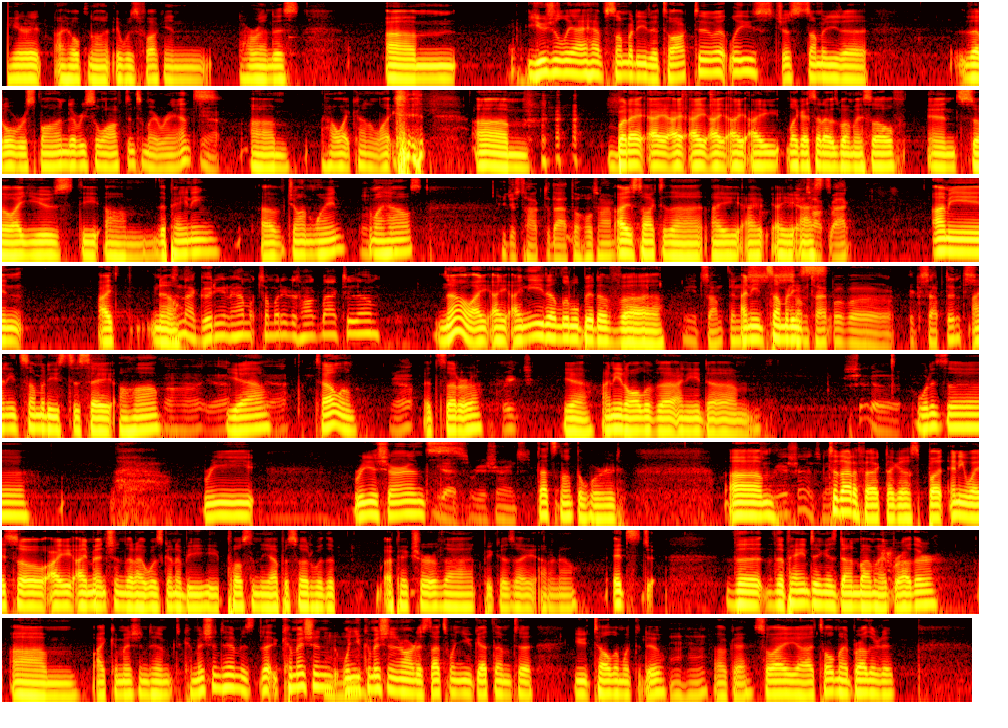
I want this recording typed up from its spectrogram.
Hear it? I hope not. It was fucking horrendous. Um, usually I have somebody to talk to at least, just somebody to that'll respond every so often to my rants. Yeah. Um, how I kind of like it. Um, but I, I, I, I, I, I, like I said, I was by myself, and so I used the um the painting of John Wayne in my Mhm. house. You just talked to that the whole time. I just talked to that. I, I, I you asked. talk back. I mean, I no. Isn't that good? You didn't have somebody to talk back to them. No, I, I, I need a little bit of uh need something. I need somebody's- some type of uh, acceptance. I need somebody's to say uh huh, uh huh. Yeah. yeah, tell them, Yeah. etc. Yeah, I need all of that. I need um Shut up. what is uh re reassurance? Yes, reassurance. That's not the word. Um to that effect, I guess. But anyway, so I I mentioned that I was going to be posting the episode with a a picture of that because I I don't know. It's j- the the painting is done by my brother. Um, I commissioned him. Commissioned him is that commissioned when you Mhm. commission an artist. That's when you get them to you tell them what to do. Mm-hmm. Okay, so I uh, told my brother to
